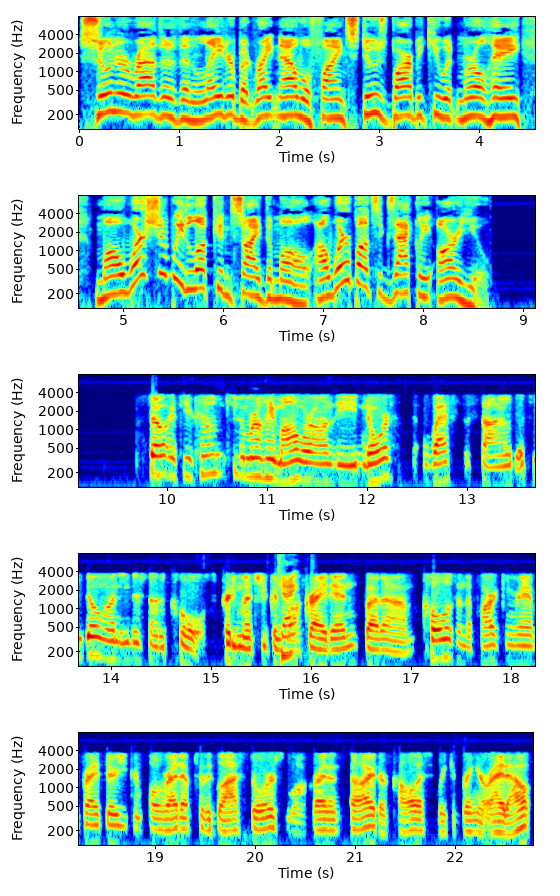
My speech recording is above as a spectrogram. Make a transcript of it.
sooner rather than later. But right now, we'll find Stu's Barbecue at Merle Hay Mall. Where should we look inside the mall? Uh, whereabouts exactly are you? So if you come to Merle Hay Mall, we're on the northwest side. If you go on either side of Kohl's, pretty much you can Okay. walk right in. But um, Kohl's and the parking ramp right there, you can pull right up to the glass doors and walk right inside, or call us. We can bring it right out.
